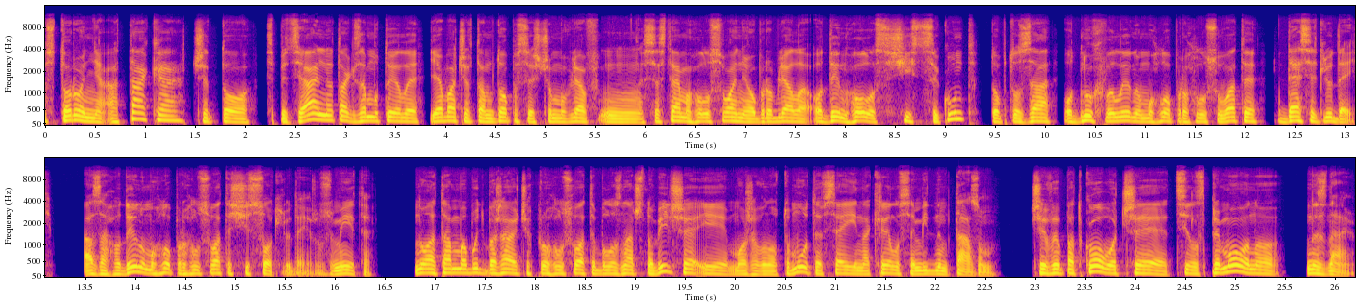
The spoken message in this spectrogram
стороння атака, чи то спеціально так замутили. Я бачив там дописи, що, мовляв, система голосування обробляла один голос 6 секунд, тобто за одну хвилину могло проголосувати 10 людей, а за годину могло проголосувати 600 людей, розумієте? Ну а там, мабуть, бажаючих проголосувати було значно більше, і може воно тому те все і накрилося мідним тазом. Чи випадково, чи цілеспрямовано, не знаю.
